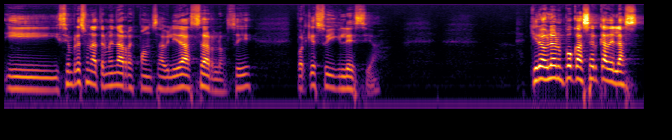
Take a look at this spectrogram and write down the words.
y siempre es una tremenda responsabilidad hacerlo, ¿sí? Porque es su iglesia. Quiero hablar un poco acerca de las,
